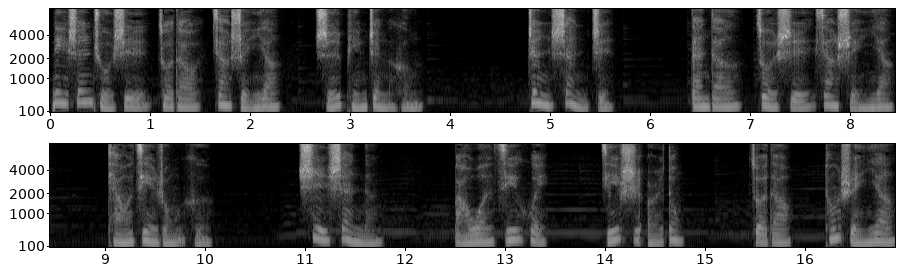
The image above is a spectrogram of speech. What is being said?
立身处世做到像水一样持平正恒，正善治，担当做事像水一样调剂融合，是善能，把握机会，及时而动，做到同水一样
